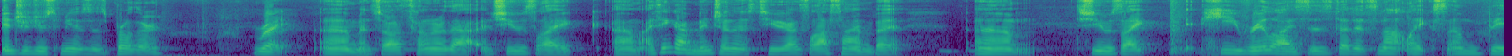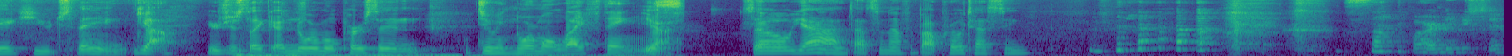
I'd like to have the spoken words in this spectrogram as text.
introduced me as his brother. Right. Um, and so I was telling her that, and she was like, um, I think I mentioned this to you guys last time, but um, she was like, he realizes that it's not like some big, huge thing. Yeah. You're just like a normal person. Doing normal life things. Yeah. So, yeah, that's enough about protesting. Sidebar Nation.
